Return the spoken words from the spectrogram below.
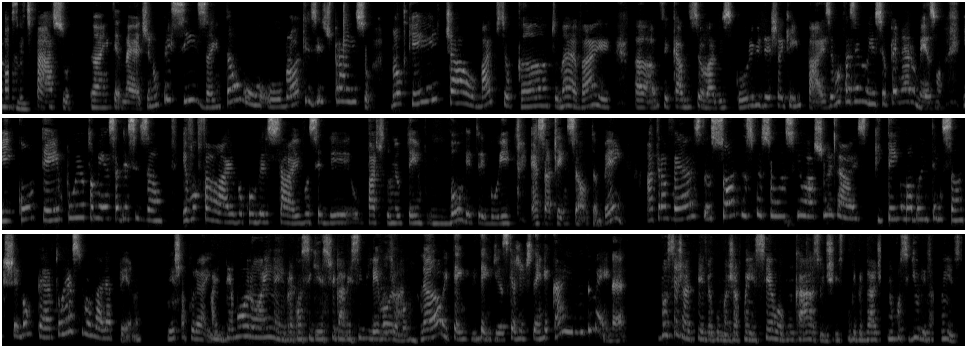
nosso espaço? Na internet. Não precisa. Então, o, o bloco existe para isso. Bloqueia e tchau. Vai para o seu canto, né? vai uh, ficar no seu lado escuro e me deixa aqui em paz. Eu vou fazendo isso, eu peneiro mesmo. E com o tempo eu tomei essa decisão. Eu vou falar, eu vou conversar, eu vou ceder parte do meu tempo, vou retribuir essa atenção também através só das pessoas que eu acho legais, que têm uma boa intenção, que chegam perto. O resto não vale a pena. Deixa por aí. Mas demorou, hein, Lê, para conseguir chegar nesse nível. Demorou. Já. Não, e tem, tem dias que a gente tem recaído também, né? Você já teve alguma, já conheceu algum caso de celebridade que não conseguiu lidar com isso?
